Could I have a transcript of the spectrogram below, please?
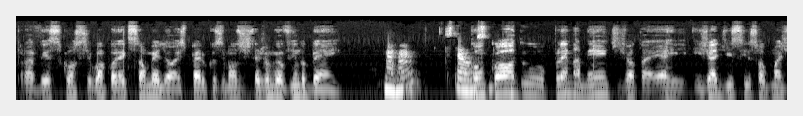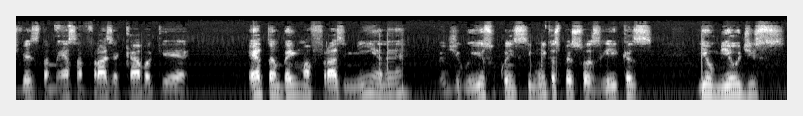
para ver se consigo uma conexão melhor. Espero que os irmãos estejam me ouvindo bem. Uhum. Concordo plenamente, JR, e já disse isso algumas vezes também. Essa frase acaba que é, é também uma frase minha, né? Eu digo isso, conheci muitas pessoas ricas e humildes,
